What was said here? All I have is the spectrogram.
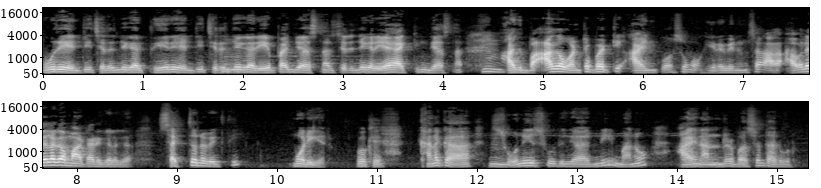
ఊరు ఏంటి చిరంజీవి గారి పేరు ఏంటి చిరంజీవి గారు ఏ పని చేస్తున్నారు చిరంజీవి గారు ఏ యాక్టింగ్ చేస్తున్నారు అది బాగా వంట పట్టి ఆయన కోసం ఒక ఇరవై నిమిషాలు అవలేలగా మాట్లాడగలిగే శక్తి ఉన్న వ్యక్తి మోడీ గారు. ఓకే. కనుక. సోనీ సూద్ గారిని మనం ఆయన హండ్రెడ్ పర్సెంట్ అరువుడు ఉమ్,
